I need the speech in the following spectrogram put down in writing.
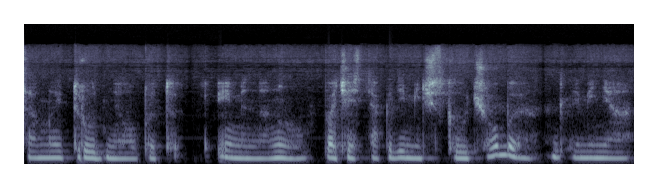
самый трудный опыт именно ну, по части академической учебы для меня.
